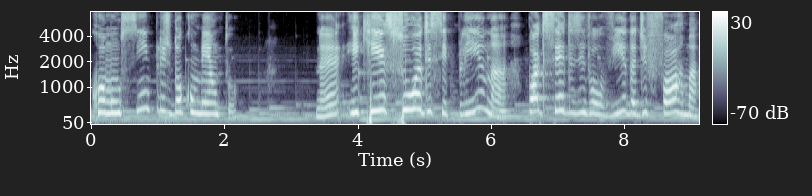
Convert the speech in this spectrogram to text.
como um simples documento, né? E que sua disciplina pode ser desenvolvida de forma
